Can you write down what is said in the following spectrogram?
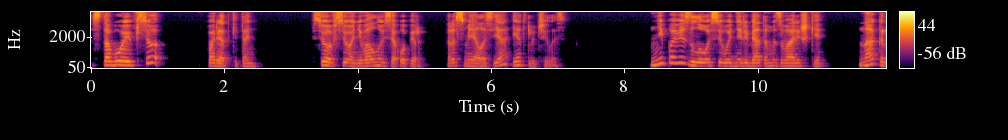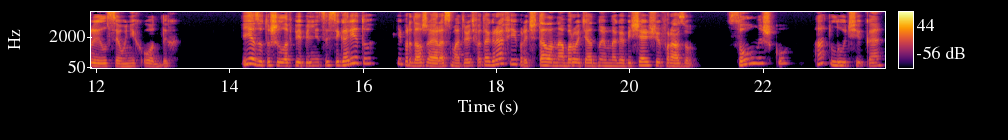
«С тобой все в порядке, Тань?» «Все, все, не волнуйся, опер. Рассмеялась я и отключилась. Не повезло сегодня ребятам из варежки. Накрылся у них отдых. Я затушила в пепельнице сигарету и, продолжая рассматривать фотографии, прочитала на обороте одной многообещающую фразу «Солнышку от лучика».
